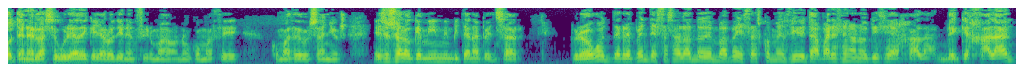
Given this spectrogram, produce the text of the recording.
o tener la seguridad de que ya lo tienen firmado, ¿no? Como hace, como hace dos años. Eso es a lo que a mí me invitan a pensar. Pero luego de repente estás hablando de Mbappé, estás convencido y te aparece una noticia de Haaland, de que Haaland,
